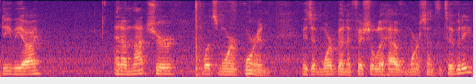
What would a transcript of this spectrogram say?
dBi. And I'm not sure what's more important. Is it more beneficial to have more sensitivity,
